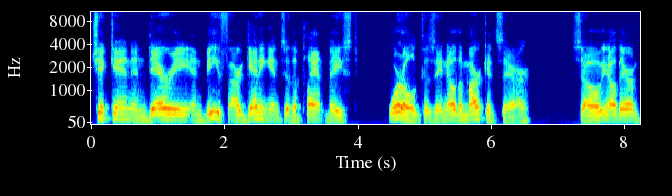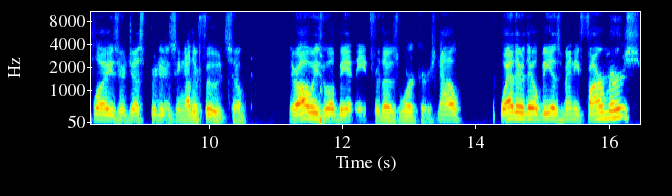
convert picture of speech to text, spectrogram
chicken and dairy and beef are getting into the plant based world because they know the market's there. So, you know, their employees are just producing other foods. So there always will be a need for those workers. Now, whether there'll be as many farmers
